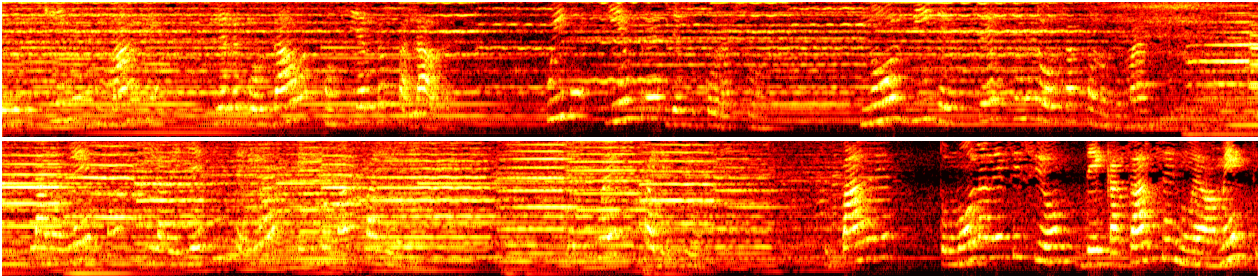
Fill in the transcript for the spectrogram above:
desde pequeño su madre le recordaba con ciertas palabras, cuide siempre de su corazón, no olvide ser generosa con los demás. La nobleza y la belleza interior es lo más valioso. Después falleció. Su padre tomó la decisión de casarse nuevamente.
